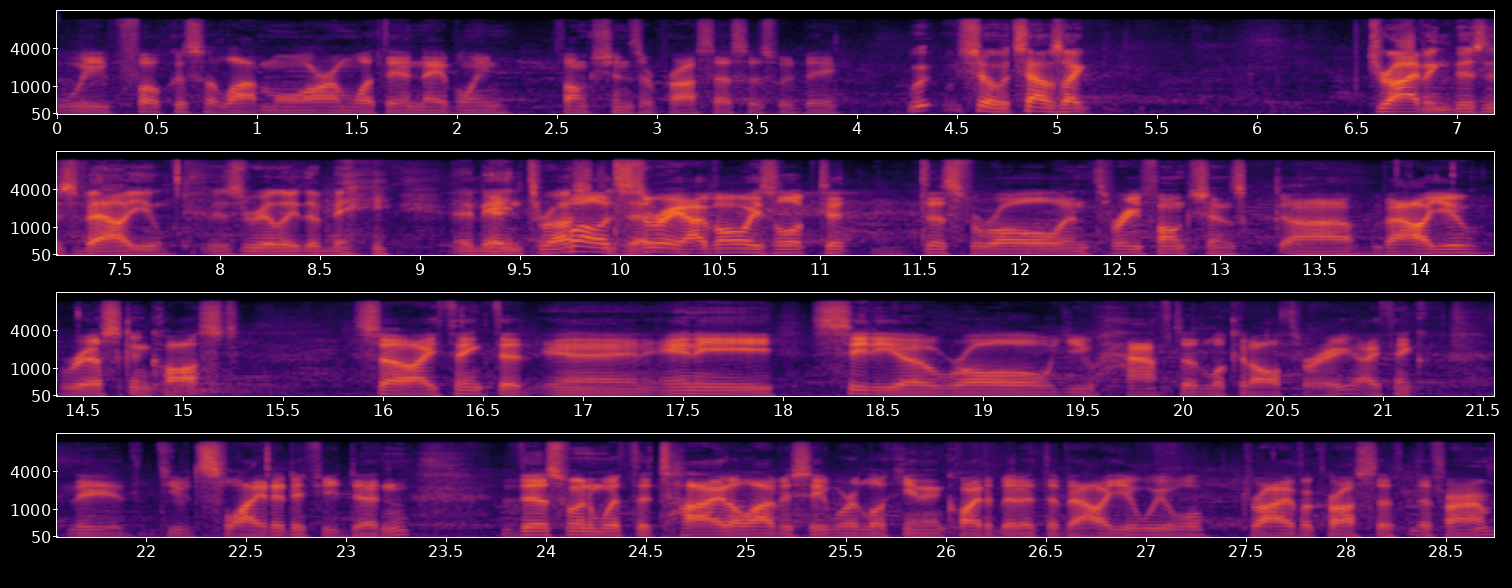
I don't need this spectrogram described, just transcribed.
we focus a lot more on what the enabling functions or processes would be. So it sounds like driving business value is really the main, the main thrust? Well, it's three. I've always looked at this role in three functions, uh, value, risk, and cost. So I think that in any CDO role, you have to look at all three. I think the, you'd slide it if you didn't. This one with the title, obviously we're looking in quite a bit at the value we will drive across the, the firm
